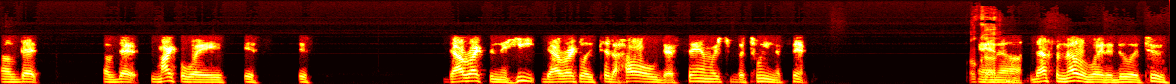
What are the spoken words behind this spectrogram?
of that of that microwave, it's it's directing the heat directly to the hog that's sandwiched between the fence. Okay. And uh, that's another way to do it too.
